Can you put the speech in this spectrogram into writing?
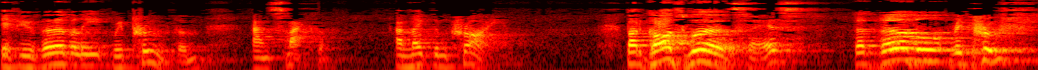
if you verbally reprove them and smack them and make them cry. But God's word says that verbal reproof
